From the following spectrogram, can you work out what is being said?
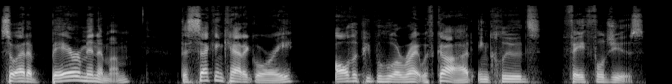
So, at a bare minimum, the second category, all the people who are right with God, includes faithful Jews.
